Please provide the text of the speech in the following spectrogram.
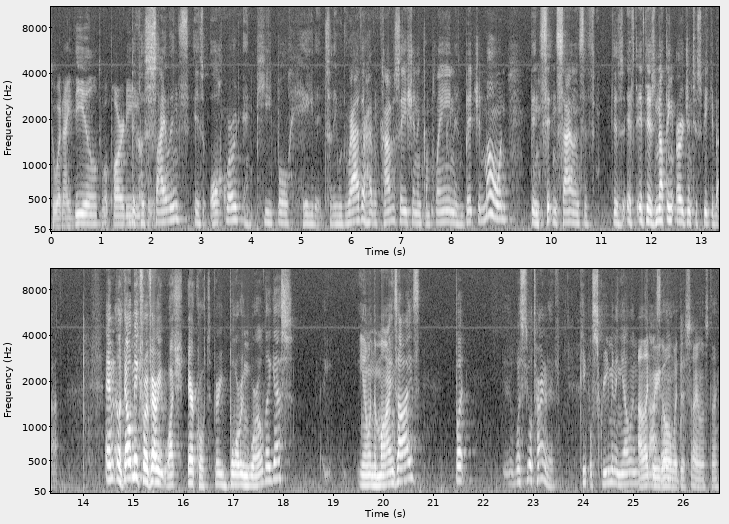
to an ideal, to a party. Because to- silence is awkward and people hate it. So they would rather have a conversation and complain and bitch and moan than sit in silence if there's, if, if there's nothing urgent to speak about. And look, that would make for a very, watch, air quotes, very boring world, I guess, you know, in the mind's eyes. But what's the alternative? People screaming and yelling. I like where you're going with this silence thing.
